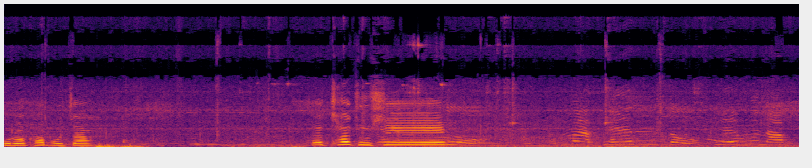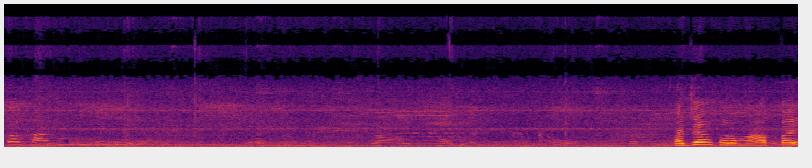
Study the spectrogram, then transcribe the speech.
보러 가보자. 야, 차 조심. 엄마 뱀도 뱀은 아빠 같이 가자, 사랑아. 아빠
